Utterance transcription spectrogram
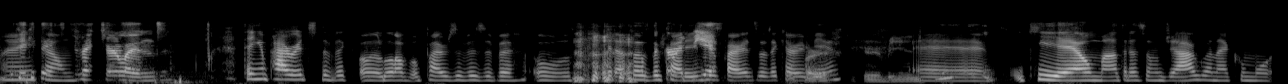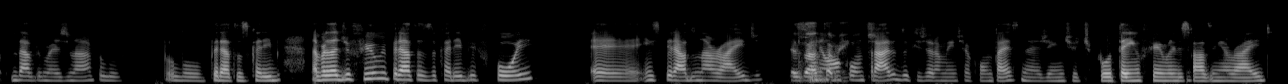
O É, que, que tem então, de Adventureland? Tem o Pirates do Vic- o, o Pirates of the o Piratas do Caribe, o Pirates of the Caribbean, the é, que é uma atração de água, né? Como dá para imaginar pelo, pelo Piratas do Caribe. Na verdade, o filme Piratas do Caribe foi é, inspirado na ride, e não ao Exatamente. contrário do que geralmente acontece, né, gente? Tipo, tem o filme, eles fazem a ride.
